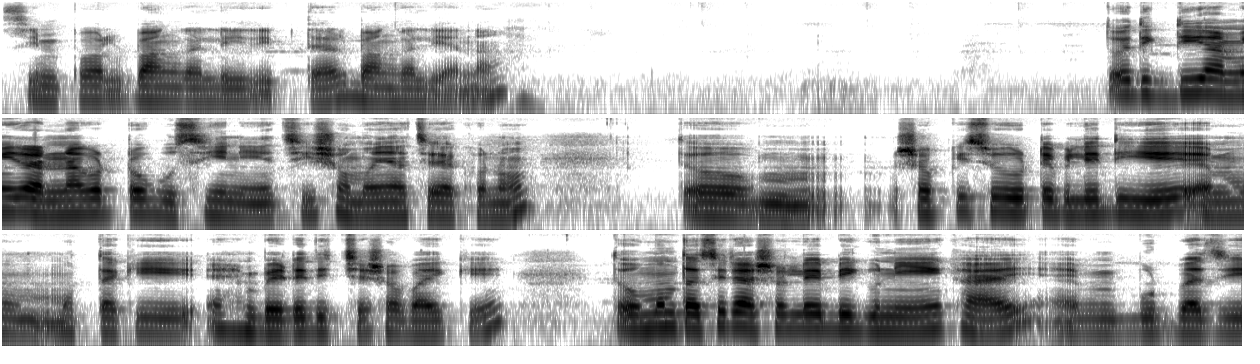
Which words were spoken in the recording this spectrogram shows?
সিম্পল বাঙালির ইফতার, বাঙালিয়ানা। তো ওই দিক দিয়ে আমি রান্নাঘরটাও গুছিয়ে নিয়েছি, সময় আছে এখনও তো সব কিছু টেবিলে দিয়ে মুত্তাকি বেড়ে দিচ্ছে সবাইকে। তো মুন্তাসির আসলে বেগুনিয়ে খায় বুটবাজি,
